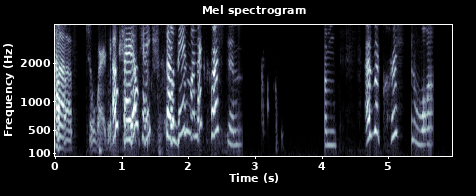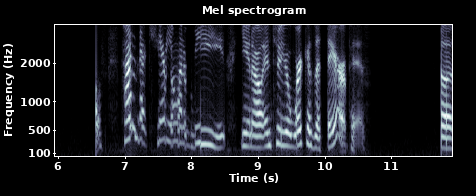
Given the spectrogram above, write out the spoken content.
uh to work. Okay, okay. So then my next question. Um as a Christian woman, how does that carry on or lead, you know, into your work as a therapist? Uh,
